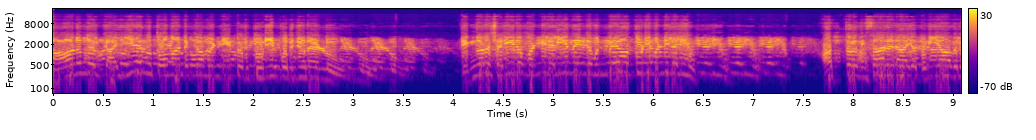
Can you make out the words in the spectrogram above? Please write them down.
കാണുന്ന ഒരു കയ്യെന്ന് തോന്നാണ്ടിരിക്കാൻ വേണ്ടിയിട്ട് ഒരു തുണി പൊതിഞ്ഞതേ ഉള്ളൂ. നിങ്ങളുടെ ശരീരം മണ്ണിൽ അലിയുന്നതിന്റെ മുൻപേ ആ തുണി മണ്ണിൽ അലിയും. അത്ര നിസാരരായ ദുനിയാവിൽ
